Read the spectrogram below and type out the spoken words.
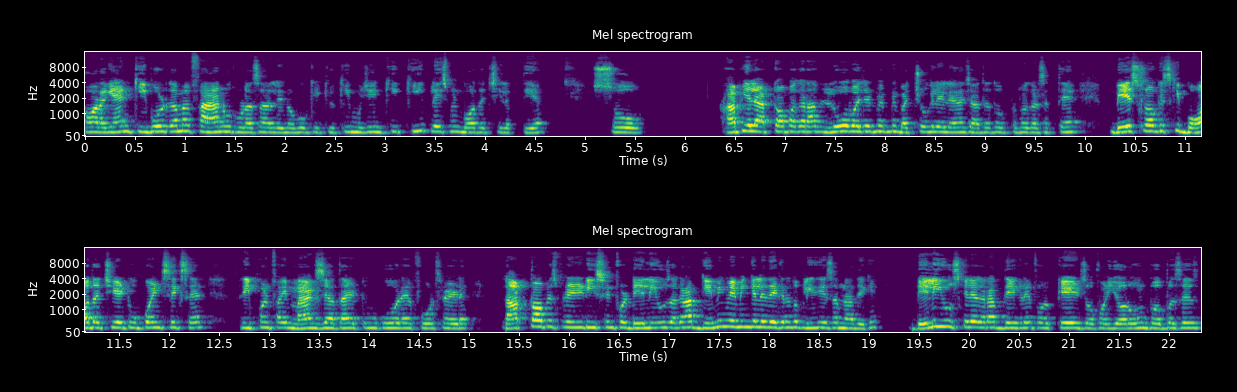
और अगेन कीबोर्ड का मैं फ़ैन हूँ थोड़ा सा लेनोवो की क्योंकि मुझे इनकी की प्लेसमेंट बहुत अच्छी लगती है। सो so, आप ये लैपटॉप अगर आप लो बजट में अपने बच्चों के लिए लेना चाहते हैं तो प्रेफर कर सकते हैं। बेस क्लॉक इसकी बहुत अच्छी है 2.6 है 3.5 मैक्स जाता है टू कोर है फोर थ्रेड है। Laptop is pretty decent for daily use अगर आप गेमिंग वेमिंग के लिए देख रहे हैं तो प्लीज़ ये सब ना देखें। डेली यूज़ के लिए अगर आप देख रहे हैं फॉर किड्स और for your own purposes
